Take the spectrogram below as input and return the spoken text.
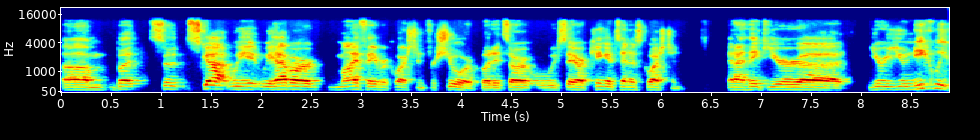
Um, but so Scott, we we have our my favorite question for sure, but it's our we say our king of tennis question, and I think you're uh, you're uniquely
